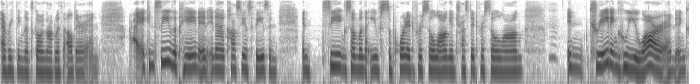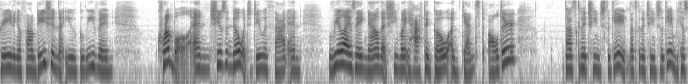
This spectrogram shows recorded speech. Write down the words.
everything that's going on with Alder. And I can see the pain in, in Anacostia's face and, and seeing someone that you've supported for so long and trusted for so long in creating who you are and, and creating a foundation that you believe in crumble and she doesn't know what to do with that and realizing now that she might have to go against Alder that's going to change the game. That's going to change the game because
